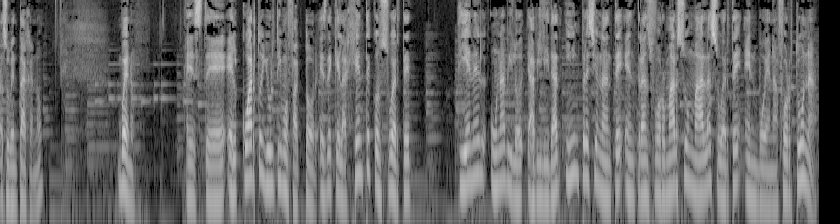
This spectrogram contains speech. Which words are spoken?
a, su ventaja, ¿no? Bueno, este, el cuarto y último factor es de que la gente con suerte tiene una habilidad impresionante en transformar su mala suerte en buena fortuna.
